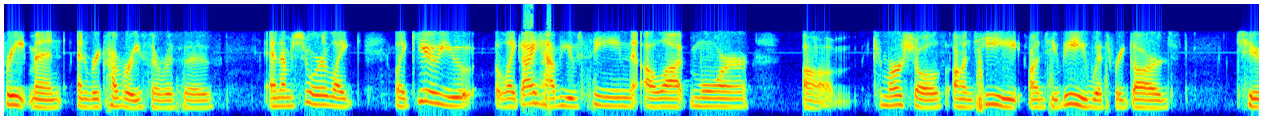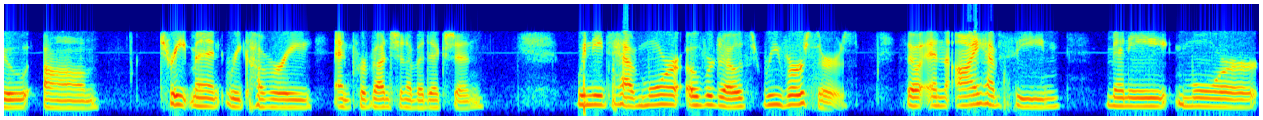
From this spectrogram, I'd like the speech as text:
treatment, and recovery services. And I'm sure, like like you, you like I have, you've seen a lot more um, commercials on t on TV with regards to um, treatment, recovery, and prevention of addiction. We need to have more overdose reversers. So, and I have seen many more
